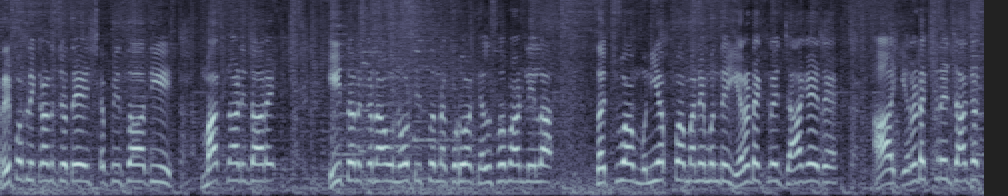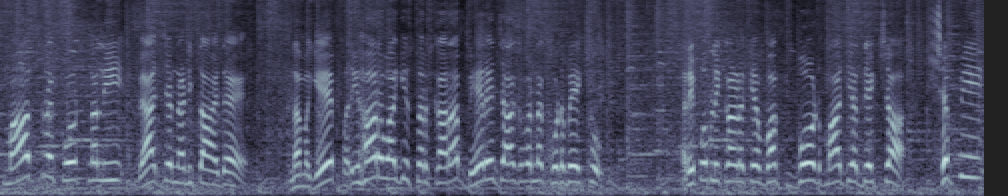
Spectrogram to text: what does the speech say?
ರಿಪಬ್ಲಿಕನ್ ಜೊತೆ ಶಫೀಸಾದಿ ಮಾತನಾಡಿದ್ದಾರೆ. ಈ ತನಕ ನಾವು ನೋಟಿಸ್ ಅನ್ನು ಕೊಡುವ ಕೆಲಸ ಮಾಡಲಿಲ್ಲ. ಸಚಿವ ಮುನಿಯಪ್ಪ ಮನೆ ಮುಂದೆ ಎರಡು ಎಕರೆ ಜಾಗ ಇದೆ. ಆ ಎರಡು ಎಕರೆ ಜಾಗಕ್ಕೆ ಮಾತ್ರ ಕೋರ್ಟ್ನಲ್ಲಿ ವ್ಯಾಜ್ಯ ನಡೀತಾ ಇದೆ. ನಮಗೆ ಪರಿಹಾರವಾಗಿ ಸರ್ಕಾರ ಬೇರೆ ಜಾಗವನ್ನ ಕೊಡಬೇಕು. ರಿಪಬ್ಲಿಕನ್ಗೆ ವಕ್ಫ್ ಬೋರ್ಡ್ ಮಾಜಿ ಅಧ್ಯಕ್ಷ ಶಫಿ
